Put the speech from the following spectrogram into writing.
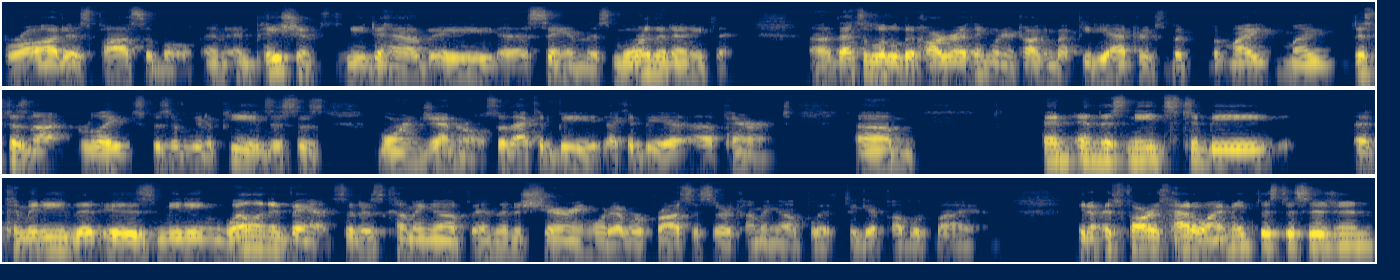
broad as possible, and, and patients need to have a, a say in this more than anything. Uh, that's a little bit harder, I think, when you're talking about pediatrics. But but my my this does not relate specifically to peds. This is more in general. So that could be that could be a, a parent, um, and and this needs to be a committee that is meeting well in advance, that is coming up and then is sharing whatever process they're coming up with to get public buy-in. You know, as far as how do I make this decision,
